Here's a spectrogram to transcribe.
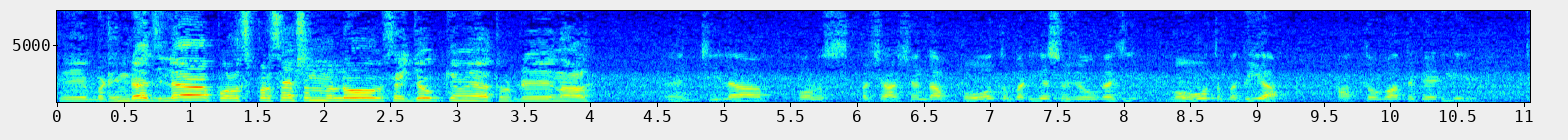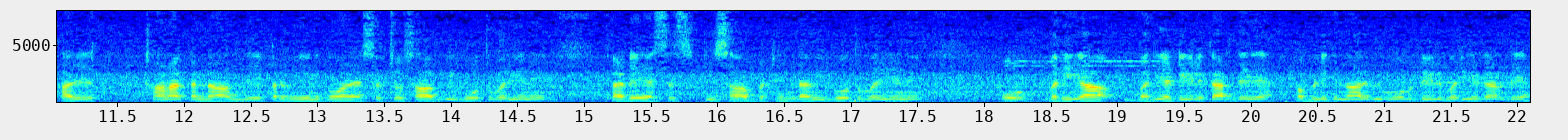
ਤੇ ਬਠਿੰਡਾ ਜ਼ਿਲ੍ਹਾ ਪੁਲਿਸ ਪ੍ਰਸ਼ਾਸਨ ਵੱਲੋਂ ਸਹਿਯੋਗ ਕਿਵੇਂ ਆ ਤੁਹਾਡੇ ਨਾਲ? ਜ਼ਿਲ੍ਹਾ ਪੁਲਿਸ ਪ੍ਰਸ਼ਾਸਨ ਦਾ ਬਹੁਤ ਵਧੀਆ ਸਹਿਯੋਗ ਹੈ ਜੀ। ਬਹੁਤ ਵਧੀਆ। ਹੱਦ ਤੋਂ ਵੱਧ ਕਹਿ ਦਈਏ ਸਾਡੇ ਥਾਣਾ ਕਰਨਾਲ ਦੇ ਪ੍ਰਵੀਨ ਕੁਮਾਰ ਐਸਐਚਓ ਸਾਹਿਬ ਵੀ ਬਹੁਤ ਵਧੀਆ ਨੇ। ਸਾਡੇ ਐਸਐਸਪੀ ਸਾਹਿਬ ਬਠਿੰਡਾ ਵੀ ਬਹੁਤ ਵਧੀਆ ਨੇ। ਉਹ ਵਧੀਆ ਵਧੀਆ ਡੀਲ ਕਰਦੇ ਆ। ਪਬਲਿਕ ਨਾਲ ਵੀ ਬਹੁਤ ਡੀਲ ਵਧੀਆ ਕਰਦੇ ਆ।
